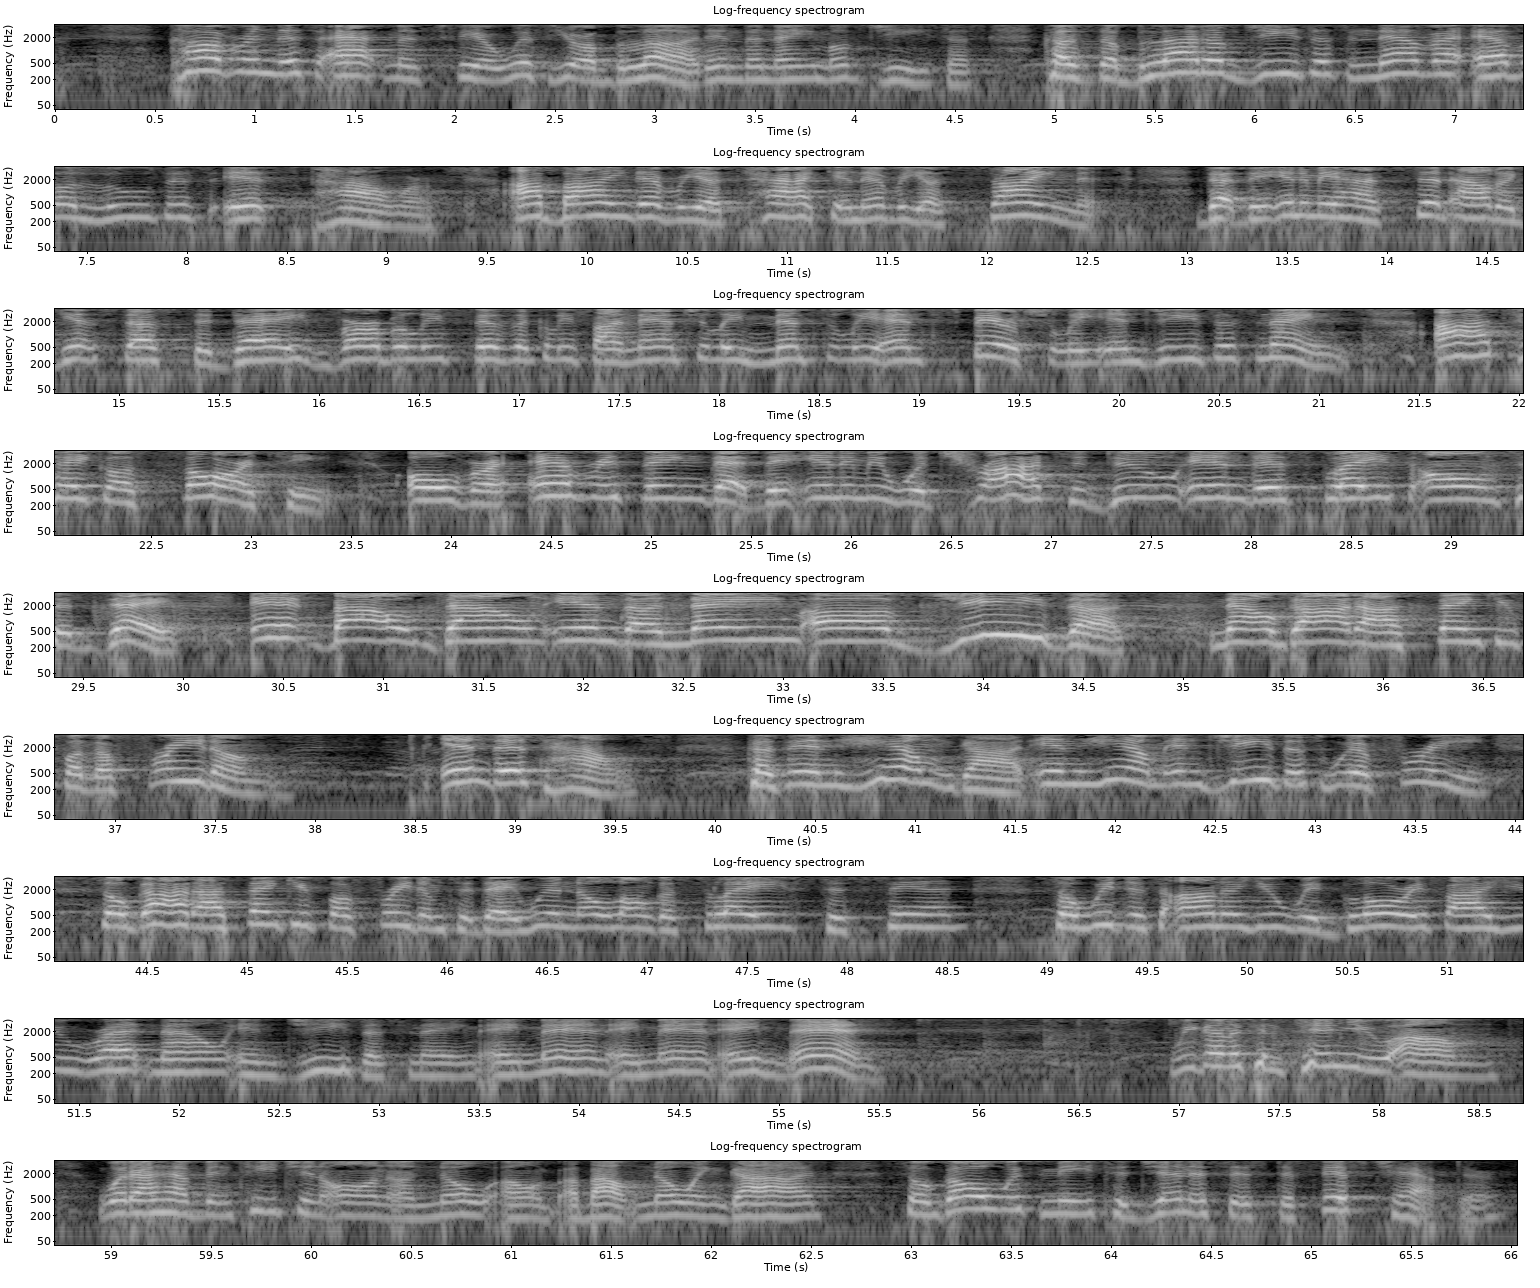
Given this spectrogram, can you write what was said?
covering this atmosphere with your blood in the name of Jesus. Cause the blood of Jesus never ever loses its power. I bind every attack and every assignment that the enemy has sent out against us today, verbally, physically, financially, mentally, and spiritually in Jesus' name. I take authority over everything that the enemy would try to do in this place on today. It bows down in the name of Jesus. Now, God, I thank you for the freedom in this house. Cause in Him, God, in Him, in Jesus, we're free. So God, I thank you for freedom today. We're no longer slaves to sin. So we just honor you. We glorify you right now in Jesus' name. Amen. Amen. Amen. We're going to continue um, what I have been teaching on uh, know, um, about knowing God. So go with me to Genesis, the fifth chapter.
